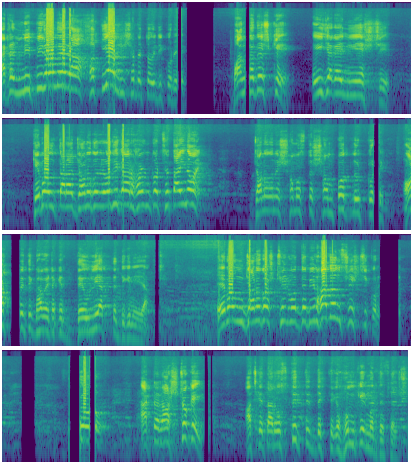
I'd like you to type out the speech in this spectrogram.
একটা নিপীড়নের হাতিয়ার হিসেবে তৈরি করে বাংলাদেশকে এই জায়গায় নিয়ে এসছে কেবল তারা জনগণের অধিকার হরণ করছে তাই নয়। জনগণের সমস্ত সম্পদ লুট করে অর্থনৈতিকভাবে এটাকে দেউলিয়াত্বের দিকে নিয়ে যাচ্ছে এবং জনগোষ্ঠীর মধ্যে বিভাজন সৃষ্টি করে। একটা রাষ্ট্রকেই আজকে তার অস্তিত্বের দিক থেকে হুমকির মধ্যে ফেলছে।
